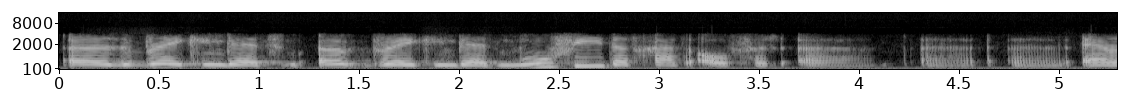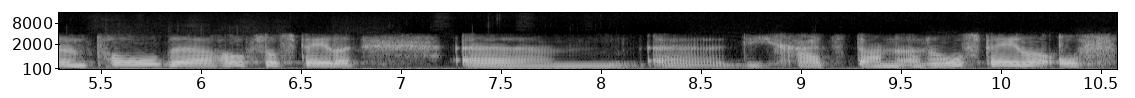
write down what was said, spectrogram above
eh, de Breaking Bad, eh, Breaking Bad movie. Dat gaat over Aaron Paul, de hoofdrolspeler. Ehm, eh, die gaat dan een rol spelen. Of,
